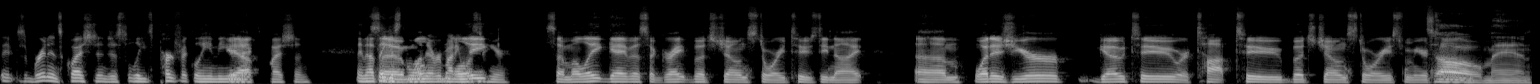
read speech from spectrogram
it's brennan's question just leads perfectly into your Yeah. next question and i think it's So, the one Mal- everybody wants to hear So Malik gave us a great Butch Jones story Tuesday night. Um, what is your go-to or top two Butch Jones stories from your time? Oh man.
